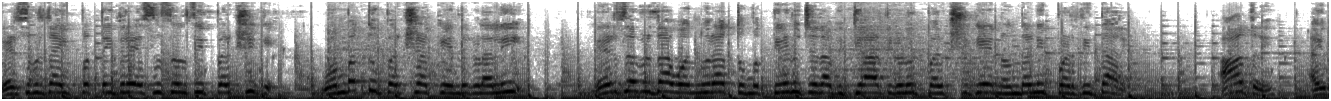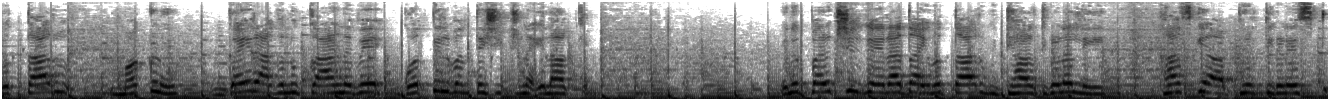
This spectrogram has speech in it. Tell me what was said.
ಎರಡ್ ಸಾವಿರದ ಇಪ್ಪತ್ತೈದರ ಎಸ್ಎಸ್ಎಲ್ಸಿ ಪರೀಕ್ಷೆಗೆ ಒಂಬತ್ತು ಪರೀಕ್ಷಾ ಕೇಂದ್ರಗಳಲ್ಲಿ ಎರಡ್ ಸಾವಿರದ ಒಂದೂರ ತೊಂಬತ್ತೇಳು ಜನ ವಿದ್ಯಾರ್ಥಿಗಳು ಪರೀಕ್ಷೆಗೆ ನೋಂದಣಿ ಪಡೆದಿದ್ದಾರೆ. ಆದರೆ ಐವತ್ತಾರು ಮಕ್ಕಳು ಗೈರಾಗಲು ಕಾರಣವೇ ಗೊತ್ತಿಲ್ಲವಂತೆ ಶಿಕ್ಷಣ ಇಲಾಖೆ. ಇನ್ನು ಪರೀಕ್ಷೆಗೆ ಗೈರಾದ ಐವತ್ತಾರು ವಿದ್ಯಾರ್ಥಿಗಳಲ್ಲಿ ಖಾಸಗಿ ಅಭ್ಯರ್ಥಿಗಳೆಷ್ಟು?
